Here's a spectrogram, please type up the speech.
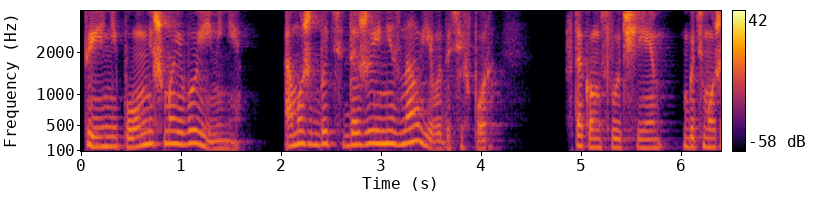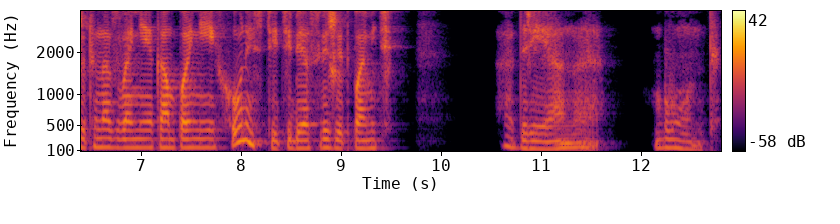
Ты не помнишь моего имени. А может быть, даже и не знал его до сих пор. В таком случае, быть может, название компании Honesty тебе освежит память. Адриана Бонд.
